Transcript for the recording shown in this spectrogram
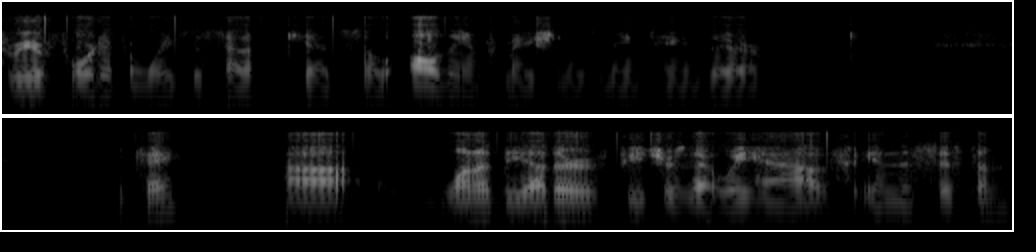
three or four different ways to set up a kit, so all the information is maintained there. Okay. Uh, one of the other features that we have in the system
